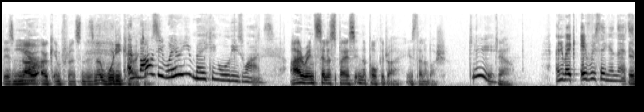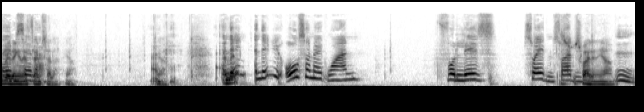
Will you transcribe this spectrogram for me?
There's no oak influence, and there's no woody character. And. Marzi, where are you making all these wines? I rent cellar space in the Polkadraai in Stellenbosch. Do you? Yeah, And you make everything in that everything same cellar? Everything in that same cellar. Yeah. yeah. Okay. And And, then- and then you also make one for Les Sweidan. Sweidan. Sweidan, yeah. Mm.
